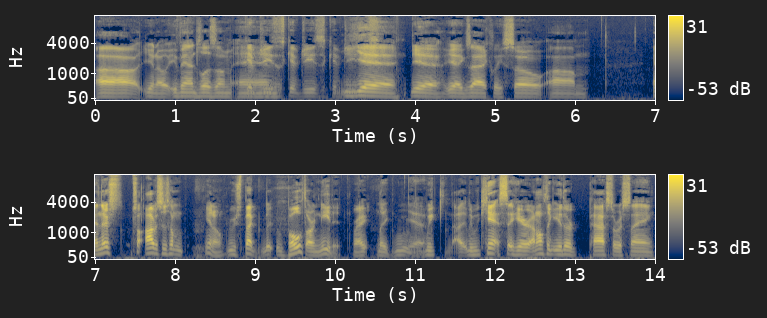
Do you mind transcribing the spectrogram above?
uh you know evangelism and Give Jesus, give Jesus, give Jesus. yeah yeah yeah exactly so um and there's obviously some you know respect both are needed right like we Yeah. we, we can't sit here i don't think either pastor was saying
